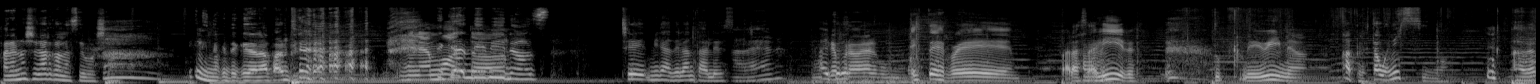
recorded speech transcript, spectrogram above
para no llorar con la cebolla. Qué lindo que te quedan aparte. En la te moto. quedan divinos. Che, mira, delantales. A ver, no Ay, quiero pero- probar alguno. Este es re para salir. Divino. Ah, pero está buenísimo. A ver.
